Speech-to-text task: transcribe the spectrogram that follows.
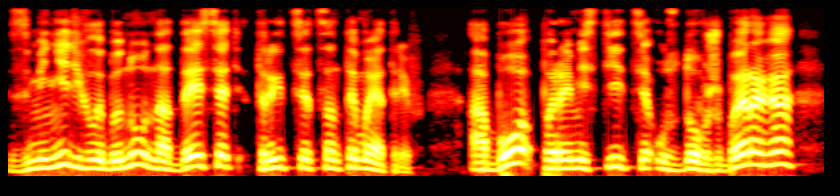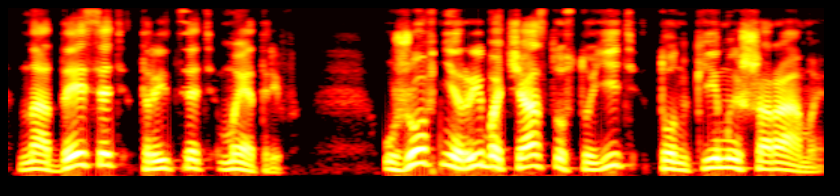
змініть глибину на 10-30 см або перемістіться уздовж берега на 10-30 метрів. У жовтні риба часто стоїть тонкими шарами.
